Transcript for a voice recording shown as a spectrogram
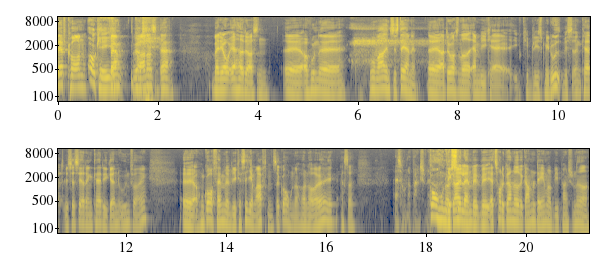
Defcon 5 Okay, ja. ved Anders. Ja. Men jo, jeg havde det også sådan. Øh, og hun, øh, hun var meget insisterende. Øh, og det var sådan noget, jamen I kan, I kan blive smidt ud, hvis, en kat, hvis jeg ser den kat igen udenfor. Ikke? Øh, og hun går fandme, vi kan se om aftenen, så går hun og holder øje. Ikke? Altså, altså hun er pensioneret. Går hun det gør et eller andet ved, ved, jeg tror, det gør noget ved gamle damer at blive pensioneret.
